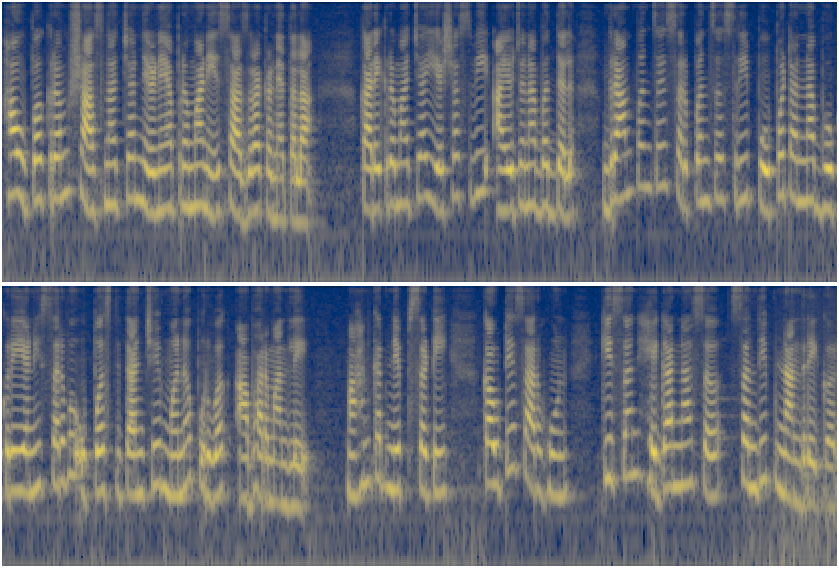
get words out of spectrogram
हा उपक्रम शासनाच्या निर्णयाप्रमाणे साजरा करण्यात आला. कार्यक्रमाच्या यशस्वी आयोजनाबद्दल ग्रामपंचायत सरपंच श्री पोपटअण्णा भोकरे यांनी सर्व उपस्थितांचे मनपूर्वक आभार मानले. महानकर निप्ससाठी कवटेसारहून किसन हेगांनासह संदीप नांद्रेकर.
